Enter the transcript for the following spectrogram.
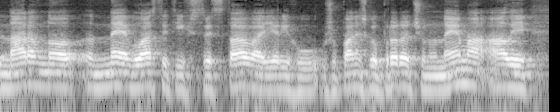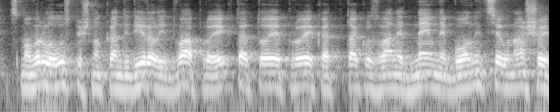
naravno ne vlastitih sredstava jer ih u županijskom proračunu nema, ali smo vrlo uspješno kandidirali dva projekta, to je projekat takozvane dnevne bolnice u našoj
